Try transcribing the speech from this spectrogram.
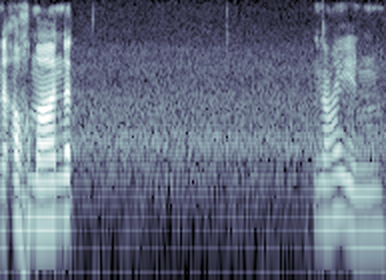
Na, ach man, das... Nein.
